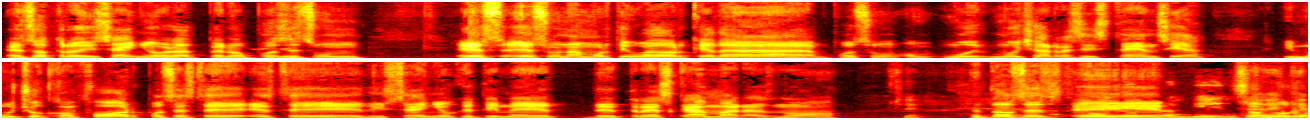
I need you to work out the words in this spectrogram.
es otro diseño, ¿verdad? Pero pues es un es, es, un amortiguador que da pues muy, mucha resistencia y mucho confort, pues este, este diseño que tiene de tres cámaras, ¿no? Entonces, eh, también, ¿sabes que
